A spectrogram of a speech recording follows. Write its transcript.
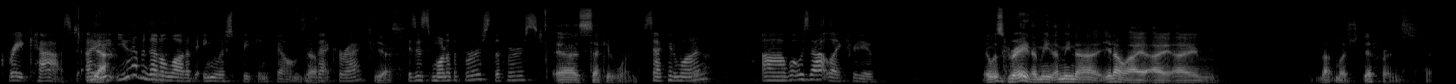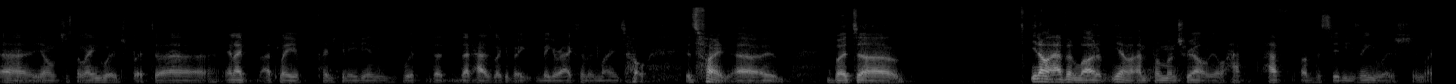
great cast. Uh, Yeah. you, you haven't done a lot of English speaking films, No. is that correct? Yes. Is this one of the first? The first? Uh, second one, Second one? Uh, what was that like for you? it was great. I mean, I mean, uh, you know, I, I I'm not much difference. Uh, you know, just the language, but uh, and I I play a French Canadian with that that has like a big, bigger accent than mine, so it's fine. Uh, but uh, you know, I have a lot of you know, I'm from Montreal. You know, half half of the city is English, and my,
